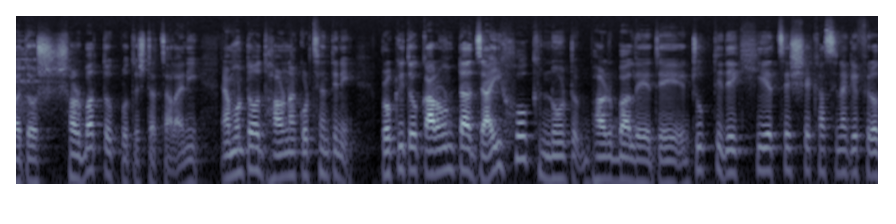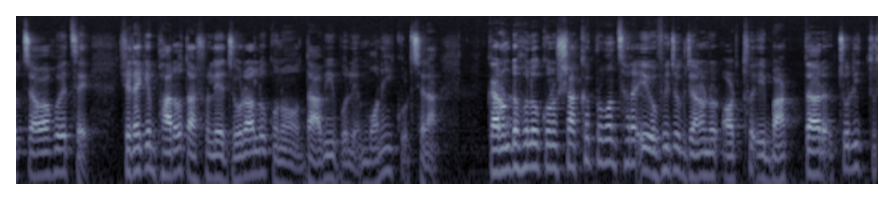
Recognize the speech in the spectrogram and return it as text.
হয়তো সর্বাত্মক প্রচেষ্টা চালায়নি। এমনটাও ধারণা করছেন তিনি। প্রকৃত কারণটা যাই হোক, নোট ভার্বালে যে যুক্তি দেখিয়েছে শেখ হাসিনাকে ফেরত চাওয়া হয়েছে, সেটাকে ভারত আসলে জোরালো কোনো দাবি বলে মনেই করছে না। কারণটা হলো কোনো সাক্ষ্য প্রমাণ ছাড়া এই অভিযোগ জানানোর অর্থ এই বার্তার চরিত্র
